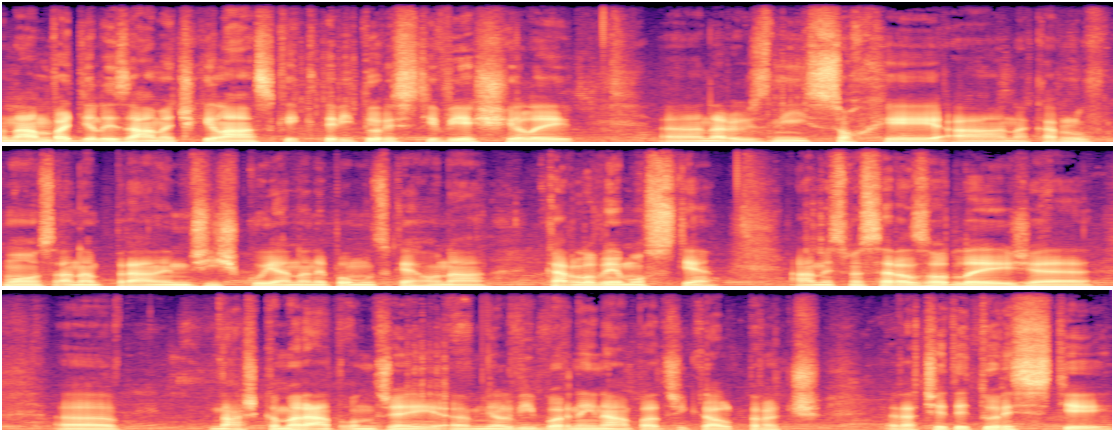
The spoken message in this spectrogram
nám vadily zámečky lásky, které turisti věšili Eh, na různé sochy a na Karlův most a na právě mřížku Jana Nepomuckého na Karlově mostě. A my jsme se rozhodli, že eh, náš kamarád Ondřej eh, měl výborný nápad, říkal, proč radši ty turisti,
